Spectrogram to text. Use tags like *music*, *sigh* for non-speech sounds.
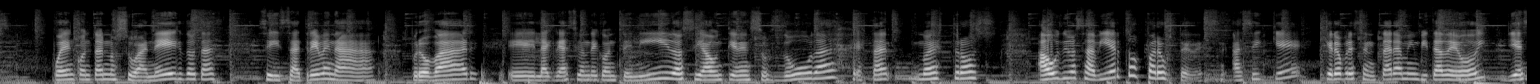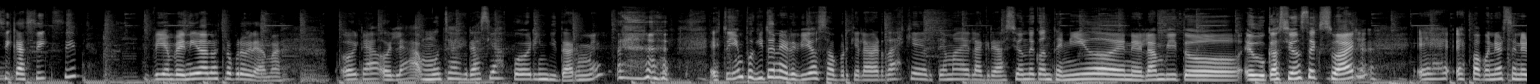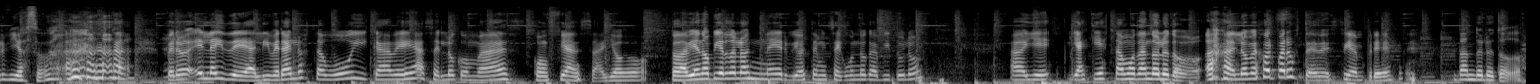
Pueden contarnos sus anécdotas, si se atreven a probar eh, la creación de contenido, si aún tienen sus dudas, están nuestros audios abiertos para ustedes. Así que quiero presentar a mi invitada de hoy, Jessica Sixit. Bienvenida a nuestro programa. Hola, hola, muchas gracias por invitarme. *laughs* Estoy un poquito nerviosa porque la verdad es que el tema de la creación de contenido en el ámbito educación sexual es, para ponerse nervioso. *laughs* *laughs* Pero es la idea, liberar los tabú y cada vez hacerlo con más confianza. Yo todavía no pierdo los nervios, este es mi segundo capítulo. y, aquí estamos dándolo todo. *laughs* lo mejor para ustedes, siempre. Dándolo todo.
